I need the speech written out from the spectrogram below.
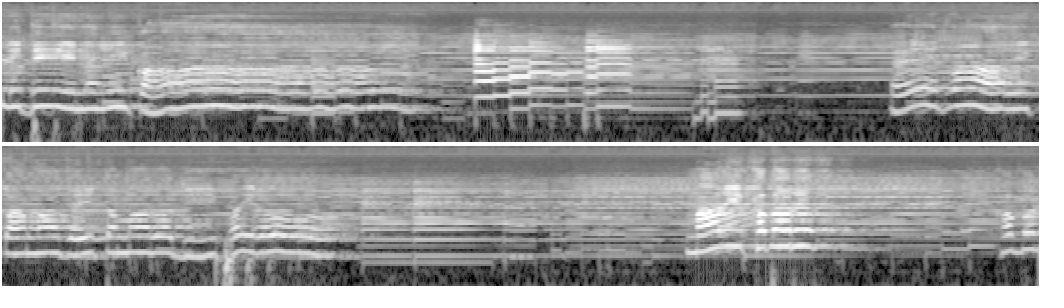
લીધી નહીં કા એ દ્વારિકામાં જઈ તમારો દી ફર્યો મારી ખબર ખબર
